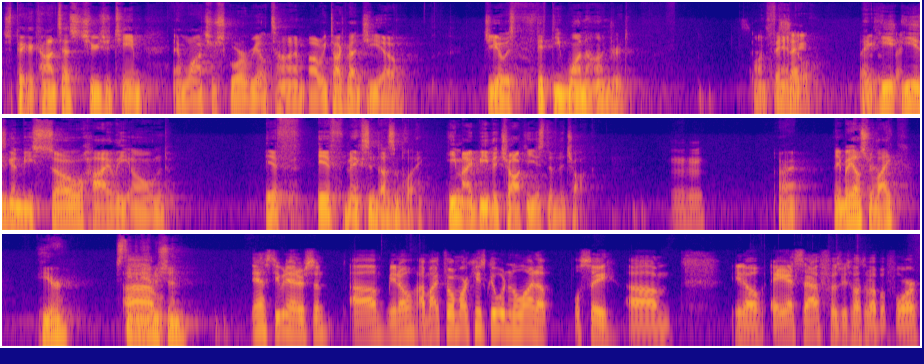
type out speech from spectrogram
Just pick a contest, choose your team, and watch your score real time. Uh, we talked about Gio. Gio is 5,100 on FanDuel. Like he, he is going to be so highly owned if if Mixon doesn't play. He might be the chalkiest of the chalk. Mm-hmm. All right. Anybody else you like here? Stephen Uh, Anderson. Yeah, Stephen Anderson. Um, you know, I might throw Marquise Goodwin in the lineup. We'll see. Um, you know, ASF as we talked about before.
